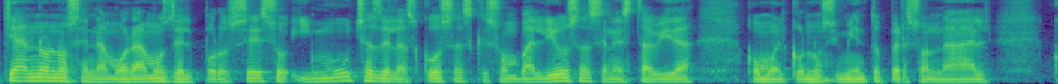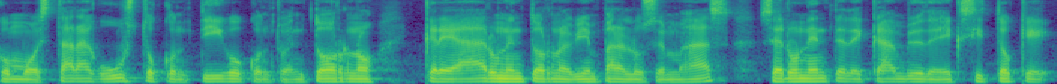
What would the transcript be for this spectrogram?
ya no nos enamoramos del proceso y muchas de las cosas que son valiosas en esta vida, como el conocimiento personal, como estar a gusto contigo, con tu entorno, crear un entorno de bien para los demás, ser un ente de cambio y de éxito que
